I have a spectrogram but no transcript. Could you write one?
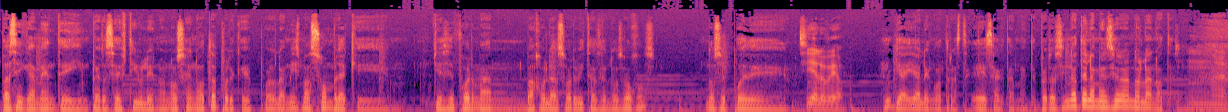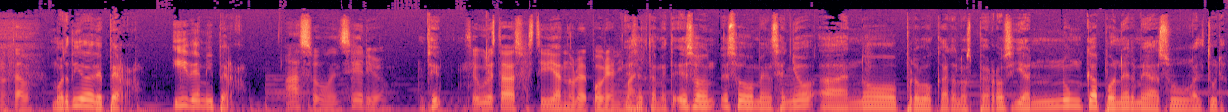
básicamente imperceptible, no, no se nota porque por la misma sombra que, que se forman bajo las órbitas de los ojos, no se puede. Sí, ya lo veo. Ya, ya la encontraste, exactamente. Pero si no te la menciono, no la notas. No lo notaba. Mordida de perro y de mi perro. Aso, ¿en serio? Sí, Seguro estabas fastidiándolo al pobre animal. exactamente. Eso, eso me enseñó a no provocar a los perros y a nunca ponerme a su altura.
